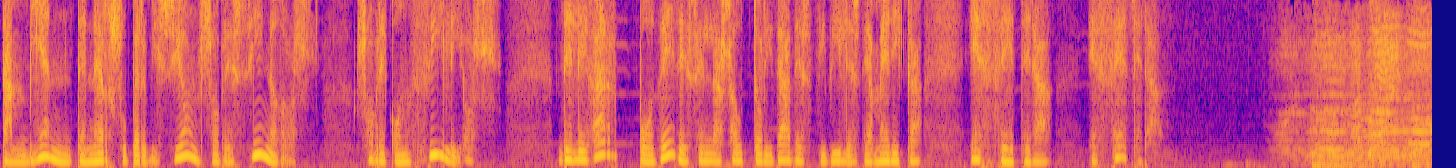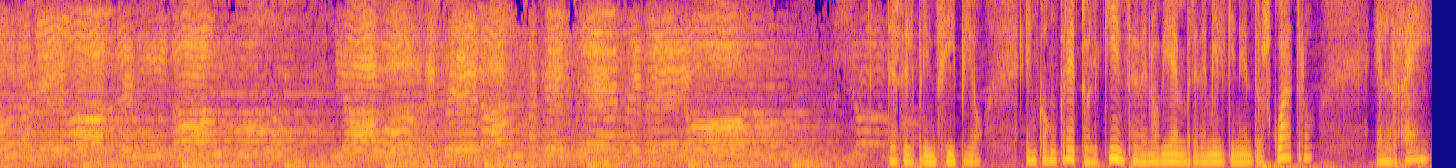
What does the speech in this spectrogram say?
también tener supervisión sobre sínodos, sobre concilios, delegar poderes en las autoridades civiles de América, etcétera, etcétera. Desde el principio, en concreto el 15 de noviembre de 1504, el rey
